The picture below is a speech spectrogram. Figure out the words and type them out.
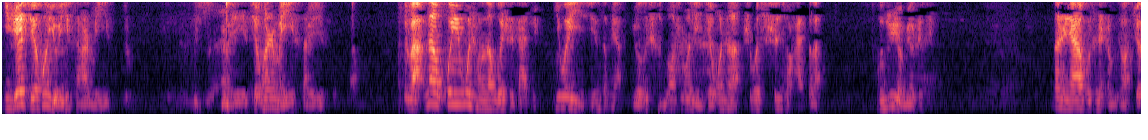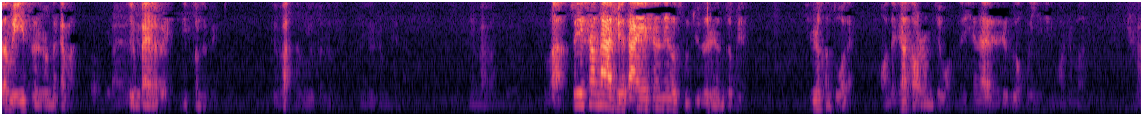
你觉得结婚有意思还是没意思？结婚是没意思的，对吧？那婚姻为什么能维持下去？因为已经怎么样，有个承诺，是不是领结婚证了？是不是生小孩子了？同居有没有这些？那人家会出现什么情况？觉得没意思的时候，那干嘛？就掰了呗，你分了呗，对吧？那不就分了呗？就这么简单，明白吗？是吧？所以上大学大学生那个同居的人怎么样？其实很多的。哦，那这样导致什么结果？那现在这个婚姻情况这么差，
